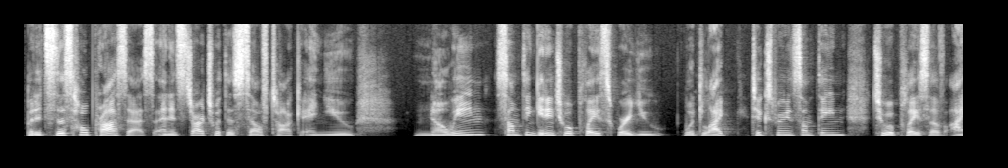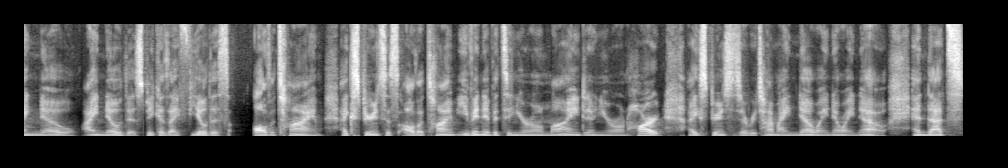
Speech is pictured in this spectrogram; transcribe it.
But it's this whole process and it starts with this self talk and you knowing something, getting to a place where you would like to experience something to a place of I know, I know this because I feel this all the time. I experience this all the time, even if it's in your own mind and in your own heart. I experience this every time. I know, I know, I know. And that's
